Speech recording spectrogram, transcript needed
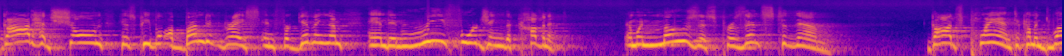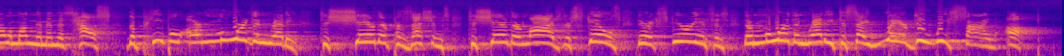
God had shown his people abundant grace in forgiving them and in reforging the covenant. And when Moses presents to them God's plan to come and dwell among them in this house, the people are more than ready to share their possessions, to share their lives, their skills, their experiences. They're more than ready to say, Where do we sign up?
